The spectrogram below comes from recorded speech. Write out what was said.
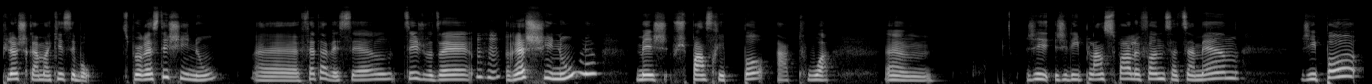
Puis là, je suis comme, OK, c'est beau. Tu peux rester chez nous, euh, fais ta vaisselle. Tu sais, je veux dire, Mhm. reste chez nous, là, mais je, je penserai pas à toi. Euh, j'ai j'ai des plans super le fun cette semaine. J'ai pas...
